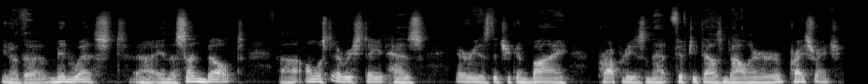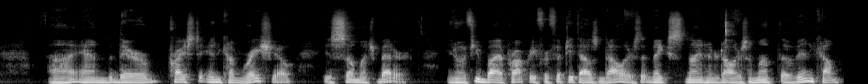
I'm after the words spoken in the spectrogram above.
you know the Midwest, uh, in the Sun Belt. Uh, almost every state has areas that you can buy properties in that fifty thousand dollar price range, uh, and their price to income ratio is so much better. You know, if you buy a property for fifty thousand dollars that makes nine hundred dollars a month of income,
